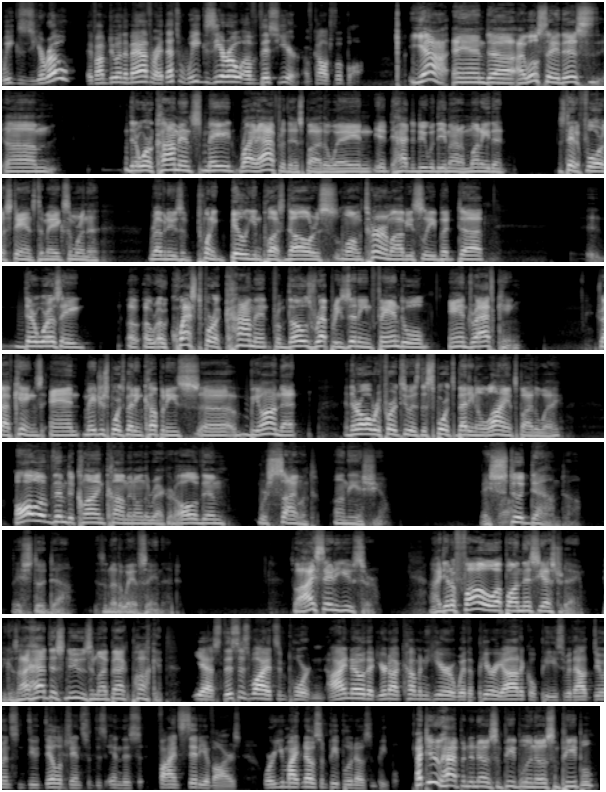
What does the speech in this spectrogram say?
week zero? If I'm doing the math right, that's week zero of this year of college football. Yeah, and uh, I will say this: um, there were comments made right after this, by the way, and it had to do with the amount of money that the state of Florida stands to make, somewhere in the revenues of twenty billion plus dollars long term, obviously. But uh, there was a, a a request for a comment from those representing FanDuel and DraftKings. DraftKings and major sports betting companies uh, beyond that and they're all referred to as the Sports Betting Alliance, by the way. All of them declined comment on the record. All of them were silent on the issue. They stood down, Tom. They stood down. There's another way of saying that. So I say to you, sir, I did a follow up on this yesterday because I had this news in my back pocket. Yes, this is why it's important. I know that you're not coming here with a periodical piece without doing some due diligence this in this fine city of ours, where you might know some people who know some people. I do happen to know some people who know some people.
